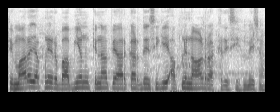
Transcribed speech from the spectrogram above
ਤੇ ਮਹਾਰਾਜ ਆਪਣੇ ਰਬਾਬੀਆਂ ਨੂੰ ਕਿੰਨਾ ਪਿਆਰ ਕਰਦੇ ਸੀਗੇ, ਆਪਣੇ ਨਾਲ ਰੱਖਦੇ ਸੀ ਹਮੇਸ਼ਾ।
